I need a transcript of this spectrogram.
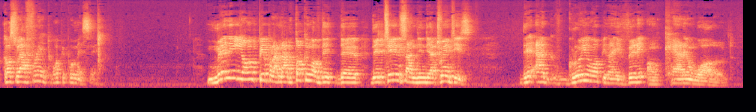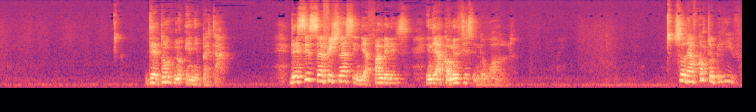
because we're afraid what people may say. Many young people, and I'm talking of the, the, the teens and in their 20s, they are growing up in a very uncaring world. They don't know any better. They see selfishness in their families, in their communities, in the world. So they have come to believe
